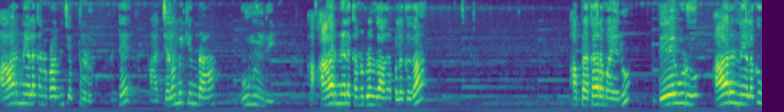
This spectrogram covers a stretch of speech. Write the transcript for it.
ఆరు నెల కనబడాలని చెప్తున్నాడు. అంటే ఆ జలము కింద భూమి ఉంది. ఆ ఆరు నెల కనబడడం కాక పలకగా ఆ ప్రకారం ఆయను దేవుడు ఆరు నెలకు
